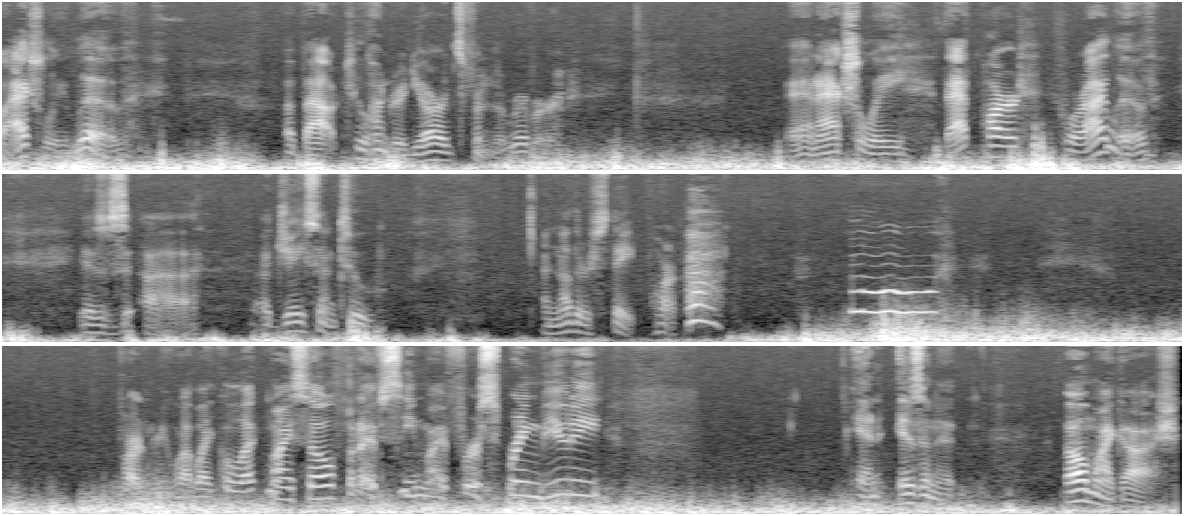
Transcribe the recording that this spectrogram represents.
well, I actually live about 200 yards from the river. And actually, that part where I live is uh, adjacent to another state park. Pardon me while I collect myself, but I've seen my first spring beauty. And isn't it? Oh my gosh.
